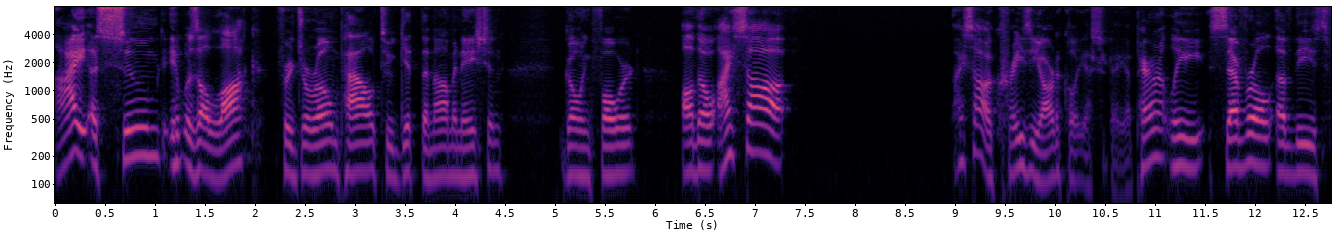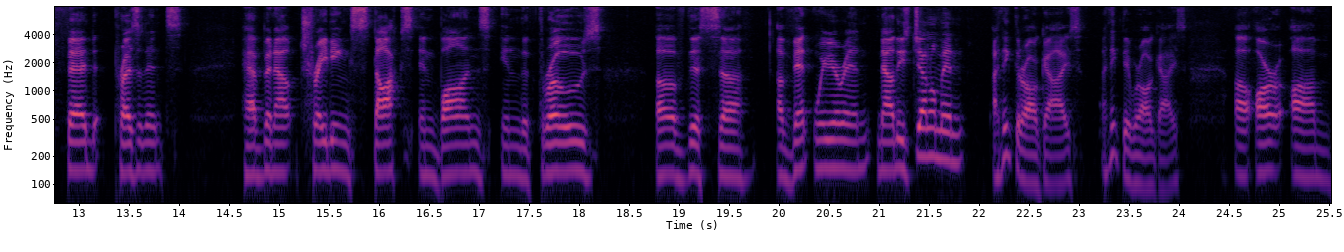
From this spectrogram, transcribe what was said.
I assumed it was a lock for Jerome Powell to get the nomination going forward. Although I saw I saw a crazy article yesterday. Apparently, several of these Fed presidents have been out trading stocks and bonds in the throes of this uh, event we're in. Now, these gentlemen, I think they're all guys. I think they were all guys, uh, are um,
